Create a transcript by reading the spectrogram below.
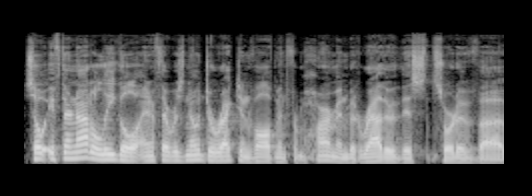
So, if they're not illegal and if there was no direct involvement from Harmon, but rather this sort of uh,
